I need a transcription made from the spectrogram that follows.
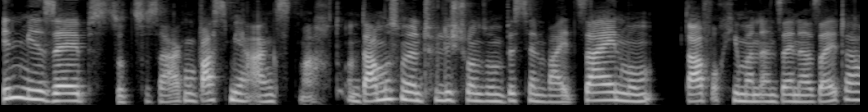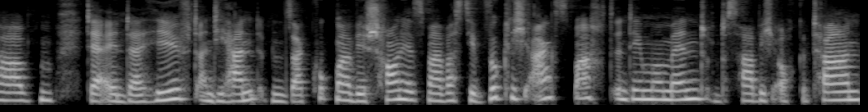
in mir selbst sozusagen, was mir Angst macht. Und da muss man natürlich schon so ein bisschen weit sein. Man darf auch jemanden an seiner Seite haben, der einem da hilft, an die Hand und sagt, guck mal, wir schauen jetzt mal, was dir wirklich Angst macht in dem Moment. Und das habe ich auch getan.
